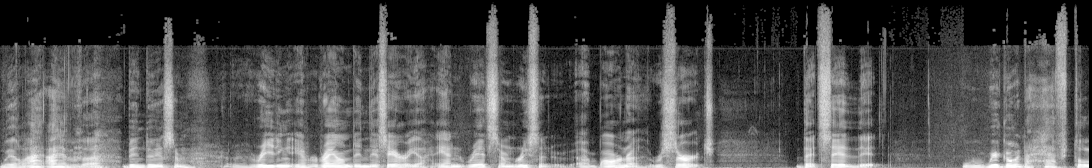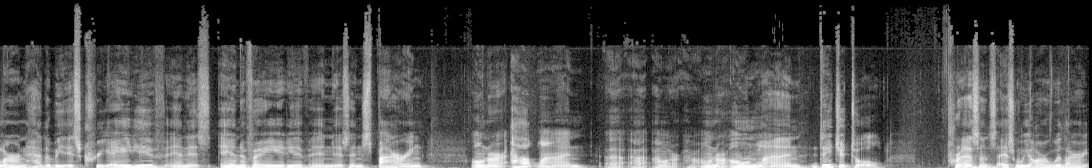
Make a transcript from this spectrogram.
Well, I, I have uh, been doing some reading around in this area and read some recent uh, Barna research that said that we're going to have to learn how to be as creative and as innovative and as inspiring on our outline, uh, our, uh, on our online digital presence mm-hmm. as we are with our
